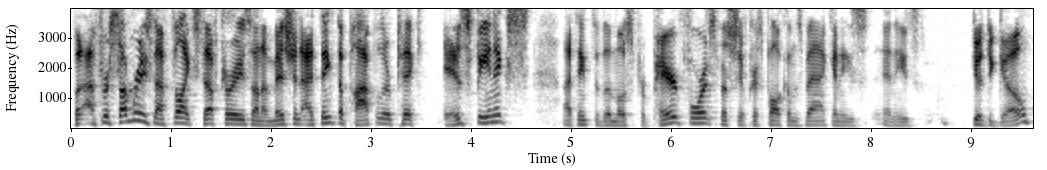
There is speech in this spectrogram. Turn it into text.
But for some reason, I feel like Steph Curry's on a mission. I think the popular pick is Phoenix. I think they're the most prepared for it, especially if Chris Paul comes back and he's and he's good to go.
